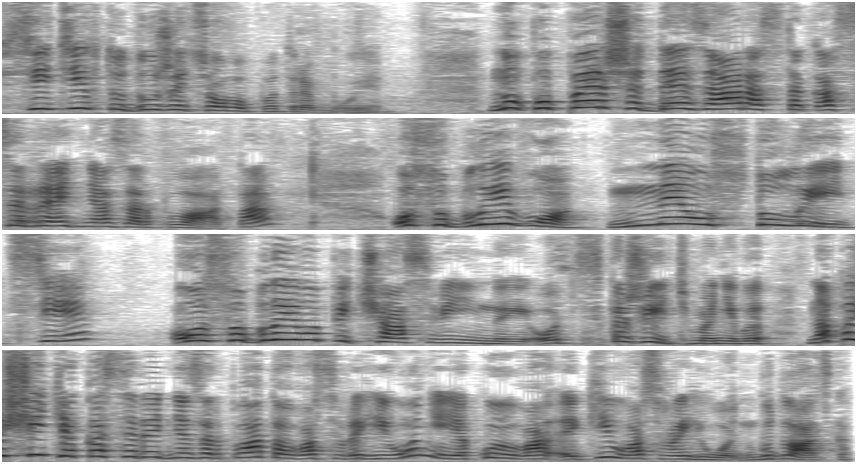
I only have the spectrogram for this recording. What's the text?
Всі ті, хто дуже цього потребує. Ну, по-перше, де зараз така середня зарплата, особливо не у столиці, особливо під час війни. От скажіть мені, напишіть, яка середня зарплата у вас в регіоні, вас, який у вас регіон. Будь ласка,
